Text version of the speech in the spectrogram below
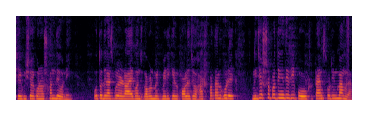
সে বিষয়ে কোনো সন্দেহ নেই। উত্তর দিনাজপুরের রায়গঞ্জ গভর্নমেন্ট মেডিকেল কলেজ ও হাসপাতাল ঘুরে নিজস্ব প্রতিনিধি রিপোর্ট, টাইমস ফোর্টিন বাংলা।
